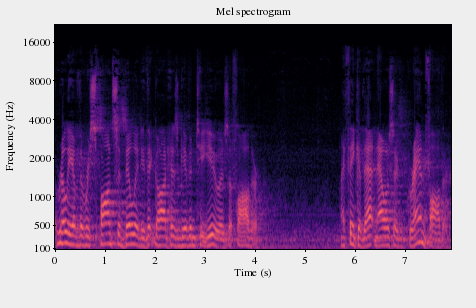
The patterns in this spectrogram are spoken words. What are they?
really, of the responsibility that God has given to you as a father. I think of that now as a grandfather.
